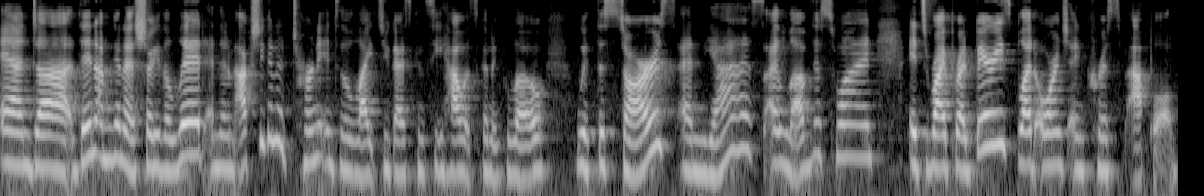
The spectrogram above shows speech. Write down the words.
And uh, then I'm gonna show you the lid and then I'm actually gonna turn it into the light so you guys can see how it's gonna glow with the stars. And yes, I love this one. It's ripe red berries, blood orange, and crisp apple.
